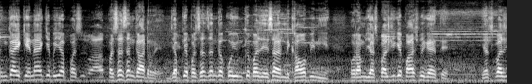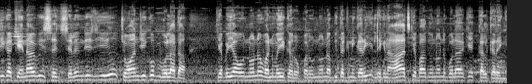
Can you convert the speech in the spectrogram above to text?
उनका ये कहना है कि भैया प्रशासन काट रहे जबकि प्रशासन का कोई उनके पास ऐसा लिखावा भी नहीं है। और हम यशपाल जी के पास भी गए थे। यशपाल जी का कहना भी शैलेंद्र जी चौहान जी को भी बोला था कि भैया उन्होंने वनवई करो पर उन्होंने अभी तक नहीं करी लेकिन आज के बाद उन्होंने बोला कि कल करेंगे।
